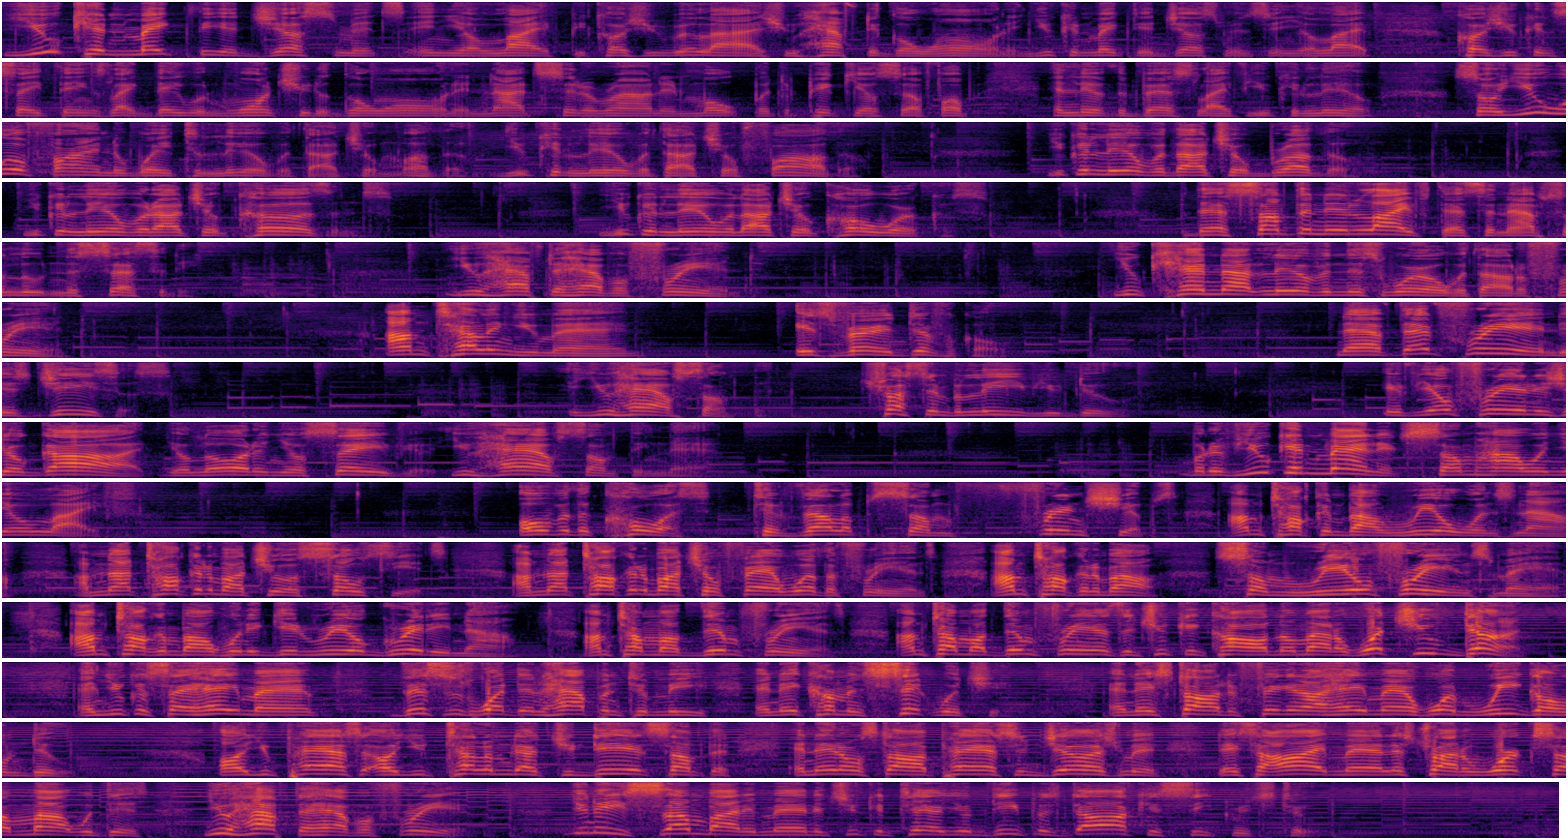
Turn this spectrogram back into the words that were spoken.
You can make the adjustments in your life because you realize you have to go on, and you can make the adjustments in your life because you can say things like they would want you to go on and not sit around and mope, but to pick yourself up and live the best life you can live. So you will find a way to live without your mother. You can live without your father. You can live without your brother. You can live without your cousins. You can live without your coworkers. But there's something in life that's an absolute necessity. You have to have a friend. You cannot live in this world without a friend. I'm telling you, man, it's very difficult. Now, if that friend is Jesus, you have something. Trust and believe you do. If your friend is your God, your Lord and your Savior, you have something there. But if you can manage somehow in your life over the course, develop some friendships. I'm talking about real ones now. I'm not talking about your associates. I'm not talking about your fair weather friends. I'm talking about some real friends, man. I'm talking about when it get real gritty now. I'm talking about them friends. I'm talking about them friends that you can call no matter what you've done. And you can say, hey, man, this is what didn't happen to me. And they come and sit with you. And they start to figure out, hey, man, what we gonna do? Or you pass, or you tell them that you did something and they don't start passing judgment. They say, all right, man, let's try to work something out with this. You have to have a friend. You need somebody, man, that you can tell your deepest, darkest secrets to.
